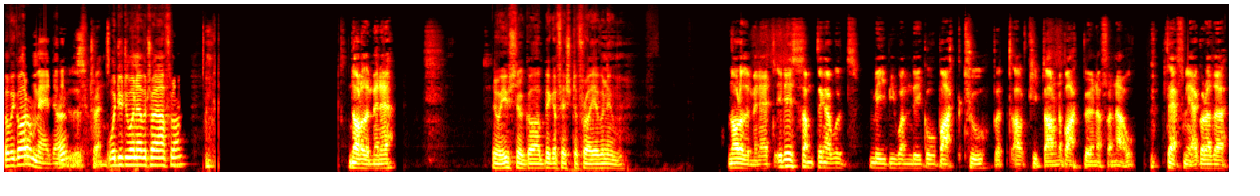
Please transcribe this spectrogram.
But we got our medals. Would you do another triathlon? Not at the minute. No, you still got a bigger fish to fry, haven't you? Not at the minute. It is something I would maybe one day go back to, but I'll keep that on the back burner for now. Definitely, I got other,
